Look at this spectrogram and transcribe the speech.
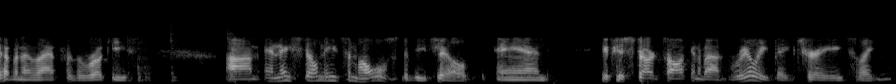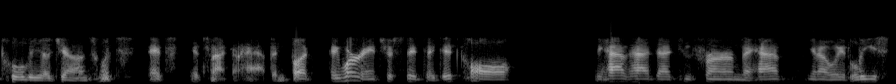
of that for the rookies. Um, and they still need some holes to be filled. And if you start talking about really big trades like Julio Jones, which it's it's not going to happen, but they were interested. They did call. We have had that confirmed. They have, you know, at least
